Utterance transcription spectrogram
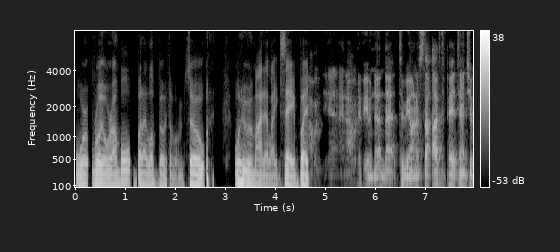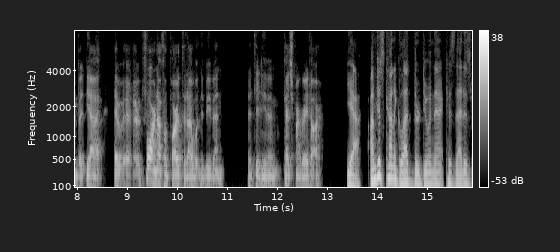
or Royal Rumble, but I love both of them. So what who am I to like say? But would, and I wouldn't have even known that to be honest. I have to pay attention, but yeah, far enough apart that I wouldn't have even it didn't even catch my radar. yeah, I'm just kind of glad they're doing that because that is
